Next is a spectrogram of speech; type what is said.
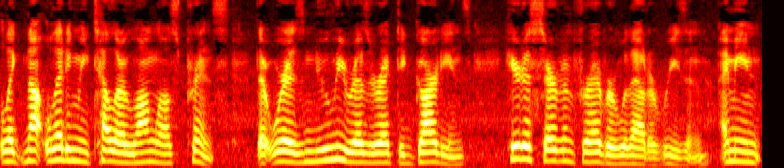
like not letting me tell our long lost prince that we're his newly resurrected guardians, here to serve him forever without a reason. I mean,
